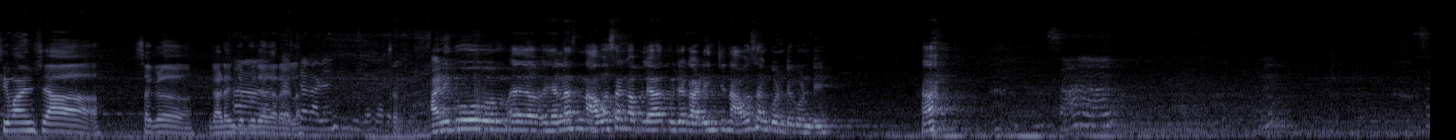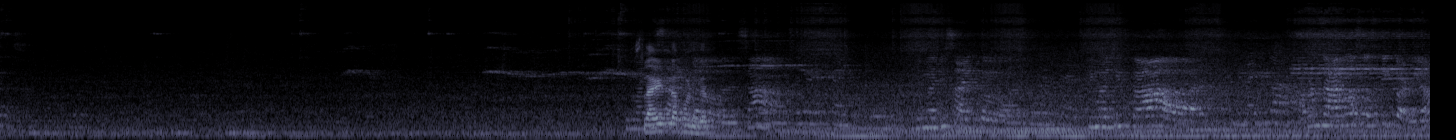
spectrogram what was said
शिवांशा सगळं गाड्यांची पूजा करायला. चल. आणि तू अं, ह्यांना नावं सांग आपल्या तुझ्या गाडींची नावं सांग कोणती कोणती? हा सांग हं? असं कसं? ती माझी स्लाईडला पण कर. सायकल, माझी सायकल. ती माझी कार. आपण जायला ती काढूया.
